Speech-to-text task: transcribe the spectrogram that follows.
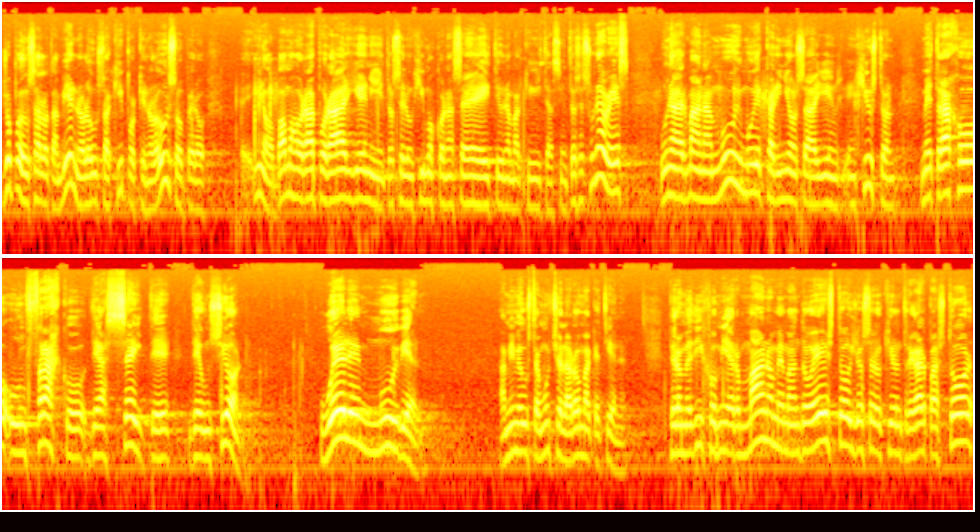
yo puedo usarlo también, no lo uso aquí porque no lo uso, pero y no, vamos a orar por alguien y entonces lo ungimos con aceite, una marquita así. Entonces una vez una hermana muy, muy cariñosa ahí en Houston, me trajo un frasco de aceite de unción. Huele muy bien. A mí me gusta mucho el aroma que tiene. Pero me dijo, mi hermano me mandó esto y yo se lo quiero entregar, pastor,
